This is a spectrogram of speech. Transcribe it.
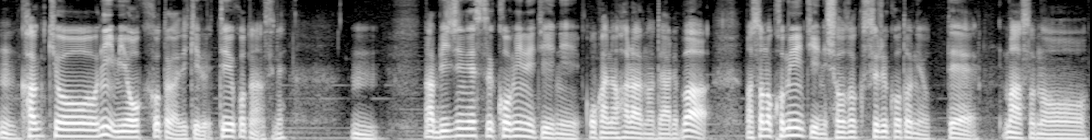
うん、環境に身を置くことができるっていうことなんですね、うん。まあ、ビジネスコミュニティにお金を払うのであれば、まあ、そのコミュニティに所属することによってまあその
